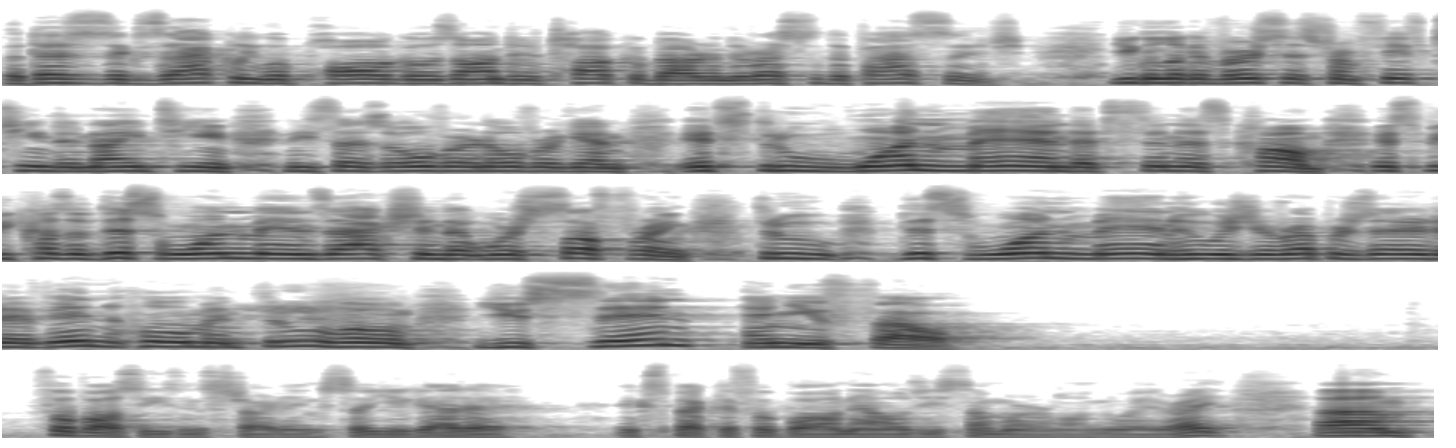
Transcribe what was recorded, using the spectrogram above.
But that is exactly what Paul goes on to talk about in the rest of the passage. You can look at verses from 15 to 19, and he says over and over again, It's through one man that sin has come. It's because of this one man's action that we're suffering. Through this one man who is your representative, in whom and through whom you sin and you fell. Football season starting, so you got to expect a football analogy somewhere along the way, right? Um,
